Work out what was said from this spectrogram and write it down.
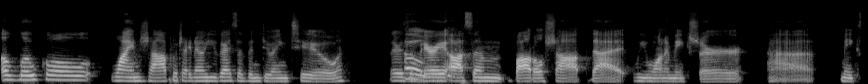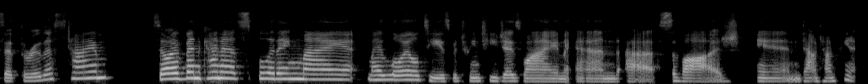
a local wine shop, which I know you guys have been doing too. There's Oh, a very yeah. awesome bottle shop that we want to make sure uh, makes it through this time. So I've been kind of splitting my my loyalties between TJ's Wine and uh, Sauvage in downtown Phoenix.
